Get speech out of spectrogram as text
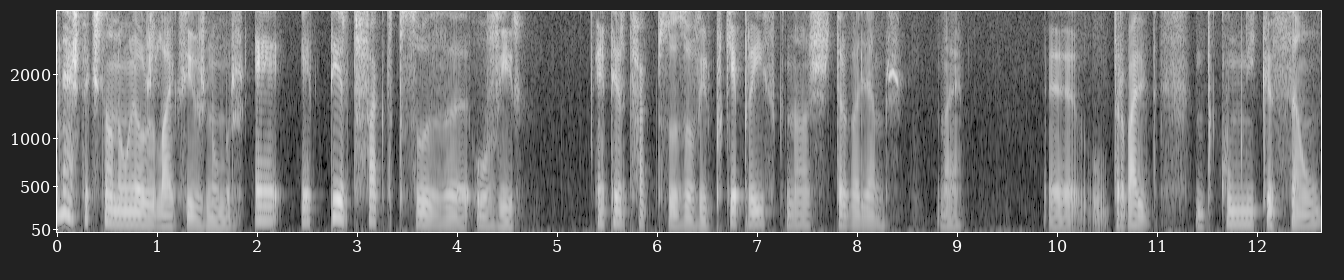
Nesta questão não é os likes e os números, é, é ter de facto pessoas a ouvir. É ter de facto pessoas a ouvir, porque é para isso que nós trabalhamos, não é? é o trabalho de, de comunicação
